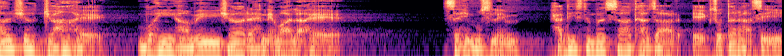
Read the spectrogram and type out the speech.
ہر شخص جہاں ہے وہی ہمیشہ رہنے والا ہے۔ صحیح مسلم حدیث نمبر سات ہزار ایک سو تراسی۔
